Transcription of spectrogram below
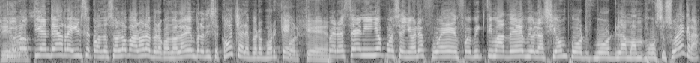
Y uno tiende a reírse cuando son los varones, pero cuando la hembra dice, conchale, pero ¿por qué? ¿Por qué? Pero este niño, pues señores, fue, fue víctima de violación por, por, la, por su suegra.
